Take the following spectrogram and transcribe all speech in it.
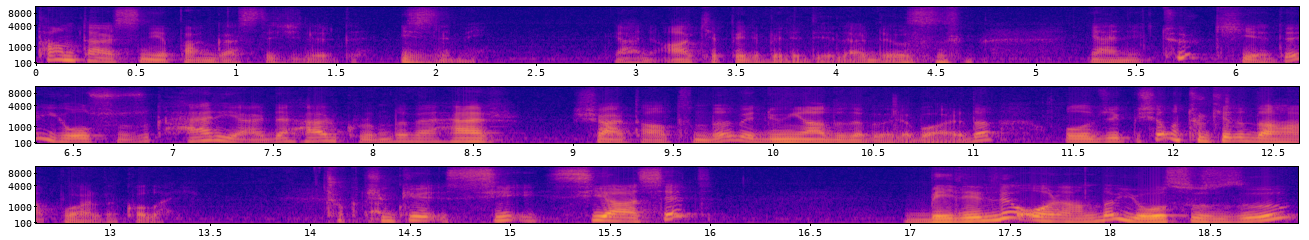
tam tersini yapan gazetecileri de izlemeyin. Yani AKP'li belediyelerde yolsuzluk. Yani Türkiye'de yolsuzluk her yerde, her kurumda ve her şart altında ve dünyada da böyle bu arada olabilecek bir şey ama Türkiye'de daha bu arada kolay. Çok Çünkü si- siyaset belirli oranda yolsuzluğu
